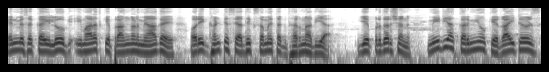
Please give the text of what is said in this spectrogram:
इनमें से कई लोग इमारत के प्रांगण में आ गए और एक घंटे से अधिक समय तक धरना दिया। ये प्रदर्शन मीडिया कर्मियों के राइटर्स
